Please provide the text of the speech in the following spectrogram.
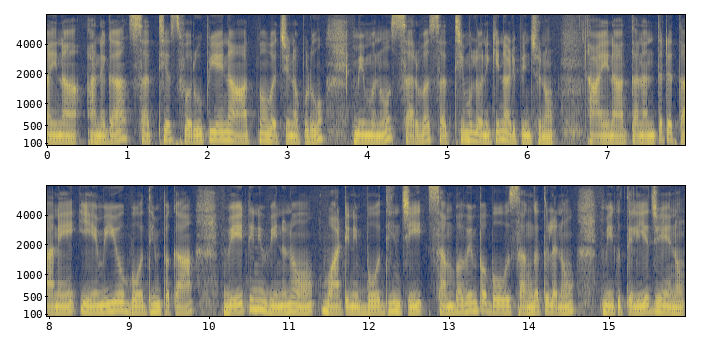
ఆయన అనగా సత్య స్వరూపి అయిన ఆత్మ వచ్చినప్పుడు మిమ్మను సర్వ సత్యములోనికి నడిపించును. ఆయన తనంతట తానే ఏమీయో బోధింపక వేటిని వినునో వాటిని బోధించి సంభవింపబోవు సంగతులను మీకు తెలియజేయను.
